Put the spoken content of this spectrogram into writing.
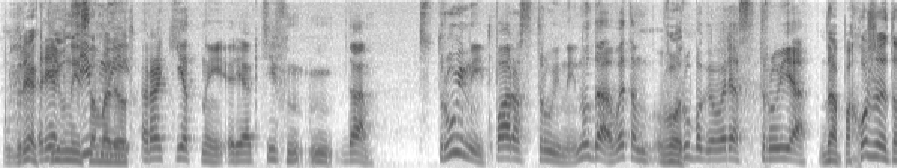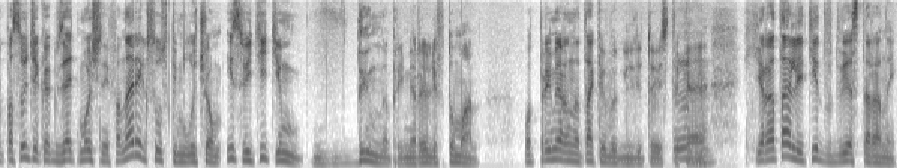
Реактивный самолет. ракетный реактив, да. Струйный, параструйный. Ну да, в этом, Вот. грубо говоря, струя. Да, похоже, это по сути как взять мощный фонарик с узким лучом и светить им в дым, например, или в туман. Вот примерно так и выглядит. То есть такая херота летит в две стороны.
